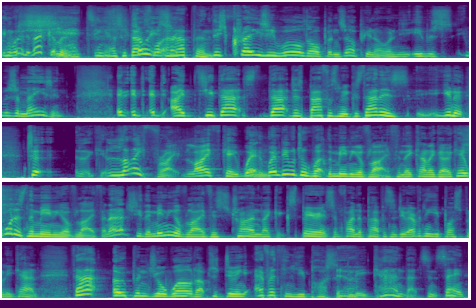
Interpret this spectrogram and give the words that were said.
where did that come in? Shit, yeah, so that's what it's happens. This crazy world opens up, you know, and it was, it was amazing. It, it, it, I see that's that just baffles me because that is you know to like, life right? Life okay when, mm. when people talk about the meaning of life and they kind of go okay what is the meaning of life? And actually the meaning of life is to try and like experience and find a purpose and do everything you possibly can. That opened your world up to doing everything you possibly can. That's insane.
